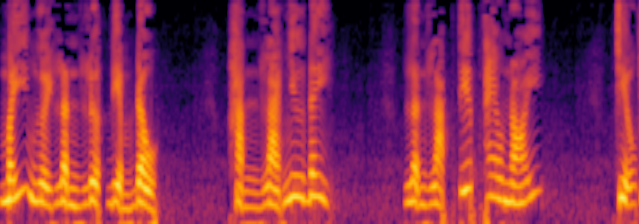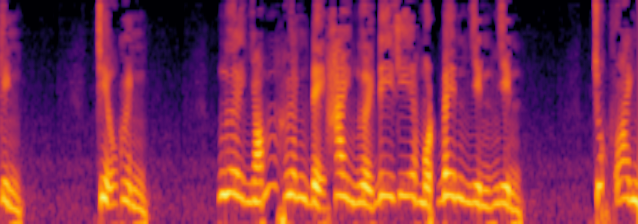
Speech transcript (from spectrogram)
mấy người lần lượt điểm đầu, hẳn là như đây, lần lạp tiếp theo nói, triệu kình, triệu quỳnh, ngươi nhóm huyên để hai người đi kia một bên nhìn nhìn, trúc oanh,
